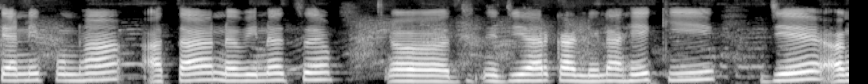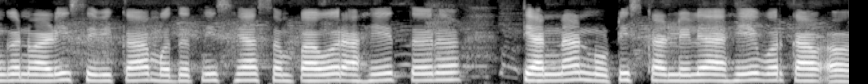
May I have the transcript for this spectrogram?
त्यांनी पुन्हा आता नवीनच जी आर काढलेला आहे की जे अंगणवाडी सेविका मदतनीस ह्या संपावर आहे तर त्यांना नोटीस काढलेले आहे वर का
